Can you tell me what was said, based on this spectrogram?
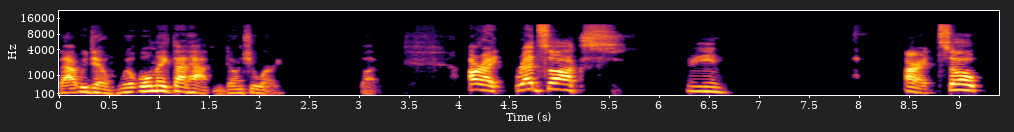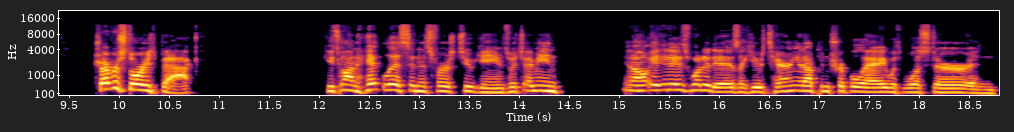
That we do. We'll we'll make that happen. Don't you worry. But all right, Red Sox. I mean, all right. So Trevor Story's back. He's gone hitless in his first two games, which I mean, you know, it, it is what it is. Like he was tearing it up in AAA with Worcester and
